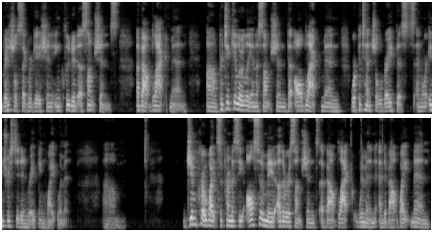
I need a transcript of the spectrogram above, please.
racial segregation included assumptions about black men, uh, particularly an assumption that all black men were potential rapists and were interested in raping white women. Um, Jim Crow white supremacy also made other assumptions about black women and about white men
